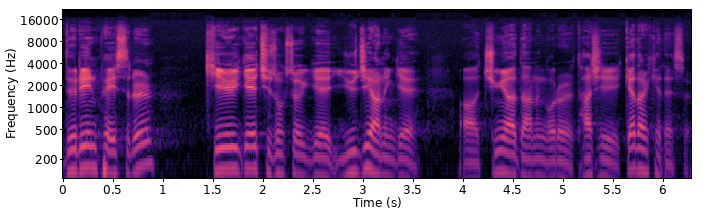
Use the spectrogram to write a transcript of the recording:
느린 페이스를 길게 지속적이게 유지하는 게 어, 중요하다는 것을 다시 깨닫게 됐어요.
